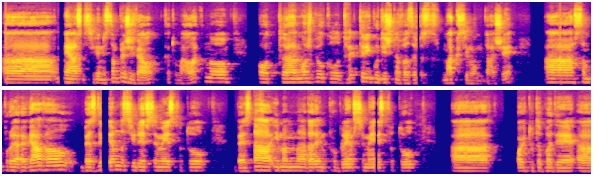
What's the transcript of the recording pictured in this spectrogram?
а, не, аз насилие не съм преживял като малък, но от може би около 2-3 годишна възраст, максимум даже, а, съм проявявал без да имам насилие в семейството, без да имам даден проблем в семейството, а, който да бъде а,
